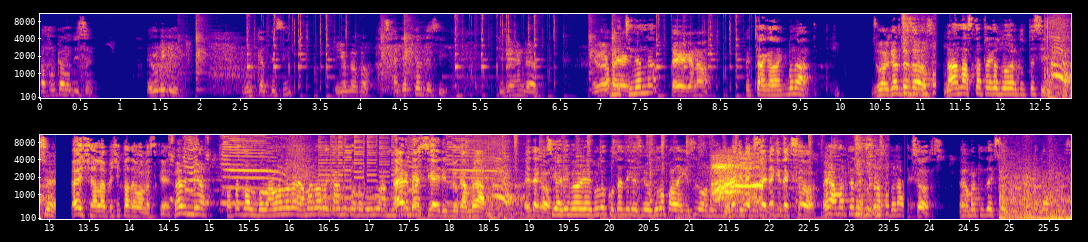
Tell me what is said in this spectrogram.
কাপড় কেন দিচ্ছেন এগুলো কি? রোদ খেলতেছি কি খেলতেছ সাইডেট খেলতেছি কিসের হ্যান্ডার এগুলো আপনি চিনেন না? টাকা কেন? টাকা লাগবে না। জুয়া খেলতেছ? না নাস্তার টাকা জোগাড় করতেছি বুঝছে? এই শালা বেশি কথা বলস কে আরে মিয়া কথা কম বলো। আমার এলাকায়- আমার এলাকায় আমি কথা বলব? আমি আরে মেসি আইডির লোক আমরা। এই দেখো। সিআইডি এগুলো কোথায় থেকে গেছে ওগুলো পালাই গেছে অনেক এটা কি দেখছ? এটা কি দেখছ? এই আমারটা দেখছ? এই আমারটা দেখছ? কত কম বলিস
